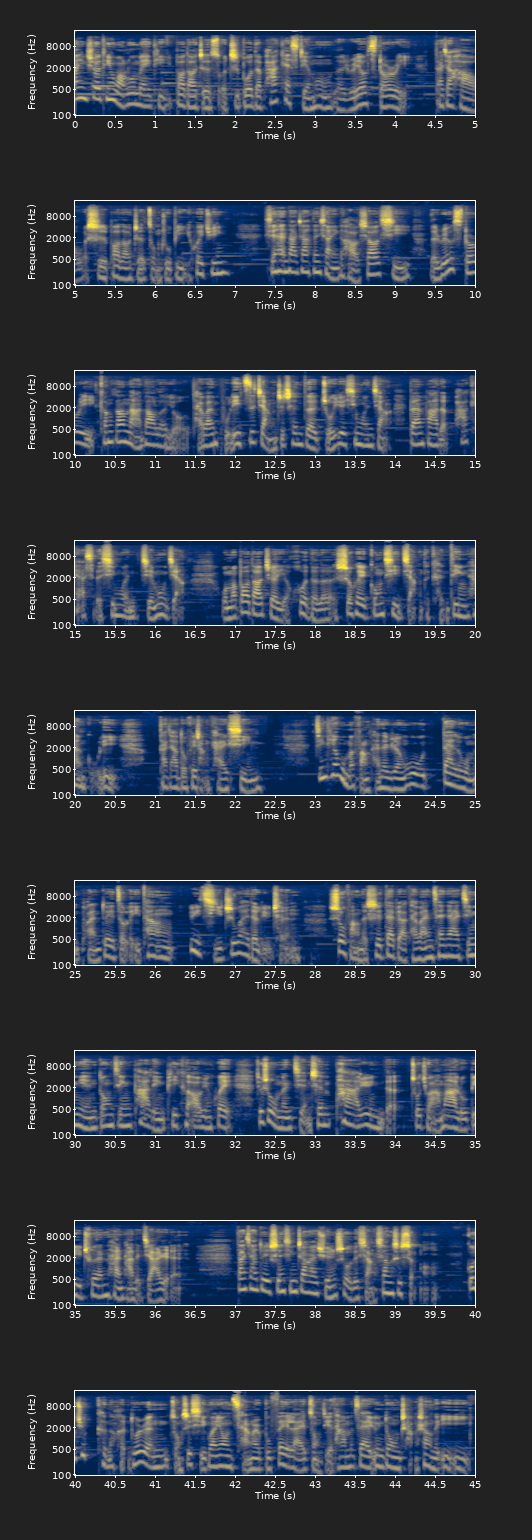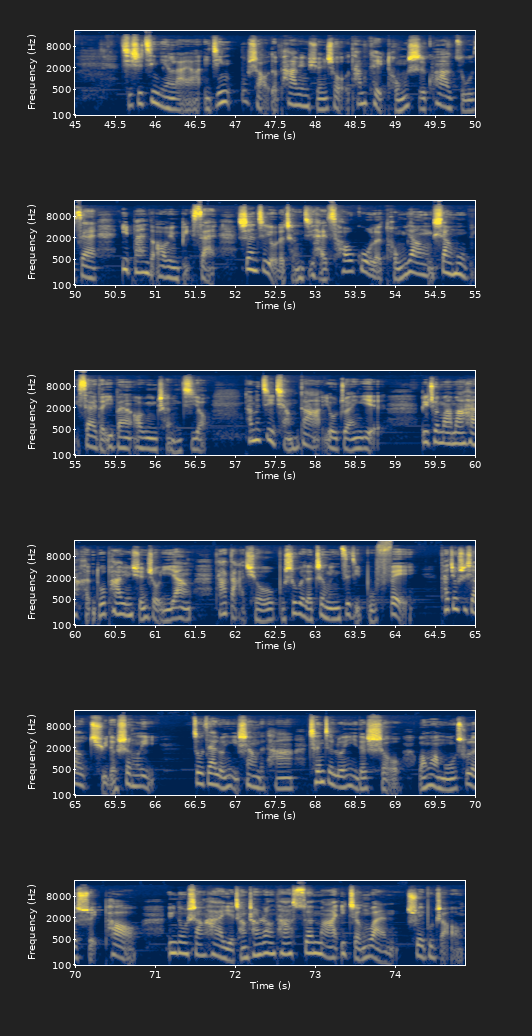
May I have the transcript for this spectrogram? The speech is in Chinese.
欢迎收听网络媒体报道者所直播的 Podcast 节目《The Real Story》。大家好，我是报道者总主笔慧君。先和大家分享一个好消息，《The Real Story》刚刚拿到了有台湾普利兹奖之称的卓越新闻奖颁发的 Podcast 的新闻节目奖。我们报道者也获得了社会公器奖的肯定和鼓励，大家都非常开心。今天我们访谈的人物带了我们团队走了一趟预期之外的旅程。受访的是代表台湾参加今年东京帕林匹克奥运会，就是我们简称帕运的桌球阿妈卢碧春和她的家人。大家对身心障碍选手的想象是什么？过去可能很多人总是习惯用残而不废来总结他们在运动场上的意义。其实近年来啊，已经不少的帕运选手，他们可以同时跨足在一般的奥运比赛，甚至有的成绩还超过了同样项目比赛的一般奥运成绩哦。他们既强大又专业。碧春妈妈和很多帕运选手一样，她打球不是为了证明自己不废，她就是要取得胜利。坐在轮椅上的她，撑着轮椅的手往往磨出了水泡，运动伤害也常常让她酸麻一整晚睡不着。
